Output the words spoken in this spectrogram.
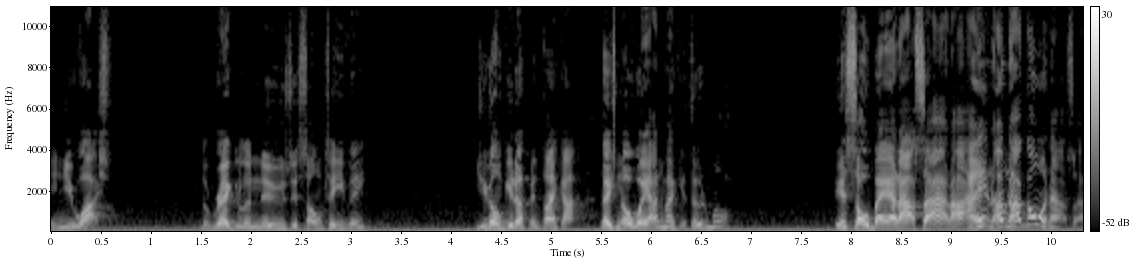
and you watch the regular news that's on TV, you're going to get up and think, there's no way I'd make it through tomorrow. It's so bad outside, I ain't, I'm not going outside.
